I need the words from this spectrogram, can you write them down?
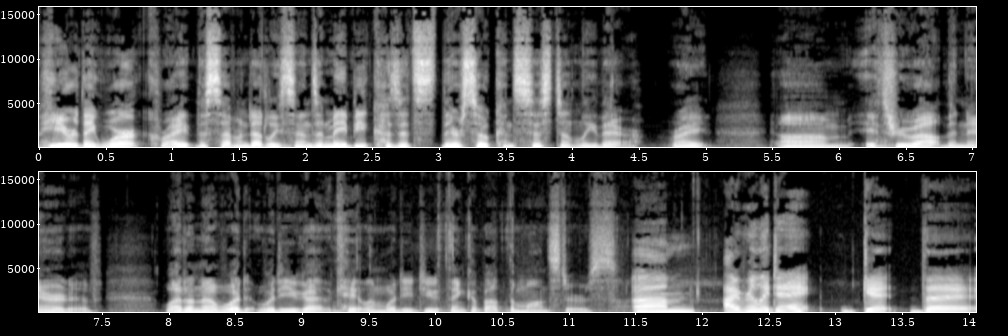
here they work, right? The seven deadly sins, and maybe because it's they're so consistently there, right? Um, it, throughout the narrative. Well, I don't know. What what do you got, Caitlin? What did you think about the monsters? Um, I really didn't get the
